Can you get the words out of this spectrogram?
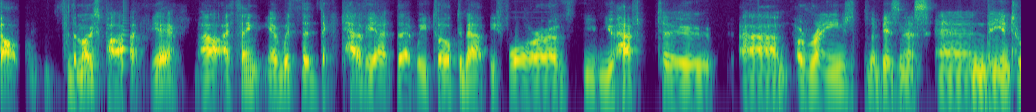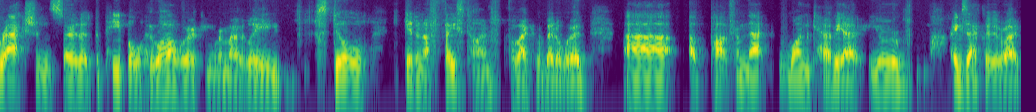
Oh, for the most part, yeah. Uh, I think you know, with the, the caveat that we talked about before of you, you have to um, arrange the business and the interactions so that the people who are working remotely still get enough face time, for lack of a better word. Uh, apart from that one caveat, you're exactly right.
